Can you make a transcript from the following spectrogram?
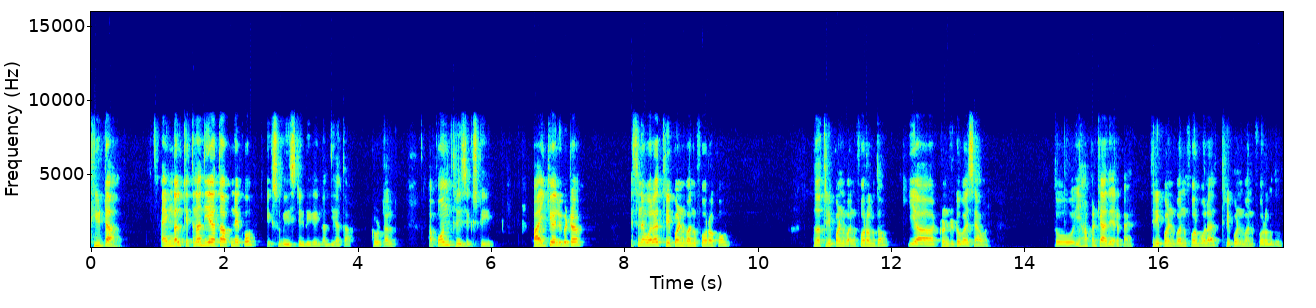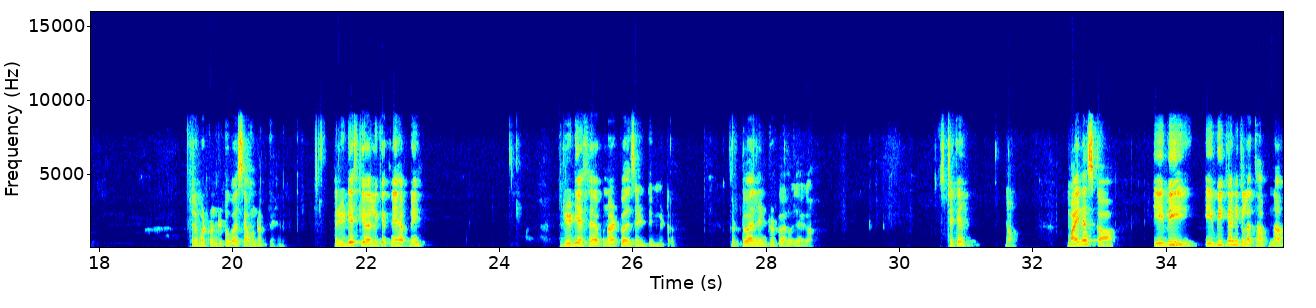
थीटा, एंगल कितना दिया था अपने को? 120 डिग्री का एंगल दिया था, टोटल। अपॉन 360 पाई की वैल्यू बेटा? इसने बोला 3.14 रखो। तो 3.14 रख दो, या 22 टू बाई सेवन तो यहाँ पर क्या दे रखा है? 3.14 बोला है 3.14 रख दो। चलो वो 22 टू बाई सेवन रखते हैं। रेडियस की वैल्यू कितनी है अपनी? रेडियस है अपना 12 सेंटीमीटर तो 12 इंटू ट्वेल्व हो जाएगा। ठीक है? नाउ माइनस का ए बी ए बी क्या निकला था अपना?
